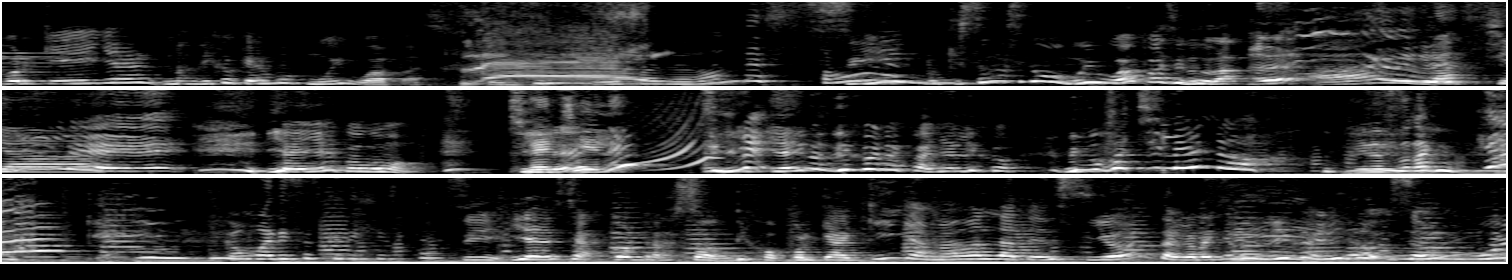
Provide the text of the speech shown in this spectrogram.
porque ella nos dijo que éramos muy guapas. Eso, ¿de dónde son? Sí, porque son así como muy guapas y nosotros, ¡eh! Ay, de gracias. Chile! Y ahí como, como ¿Chile? ¿De Chile? Chile. Y ahí nos dijo en español, dijo, ¡mi papá es chileno! Y nosotras, ¿qué? ¿Cómo dices que dijiste? Sí, y ella decía, con razón, dijo, porque aquí llamaban la atención, ¿te acuerdas que nos dijo? Y dijo, son muy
